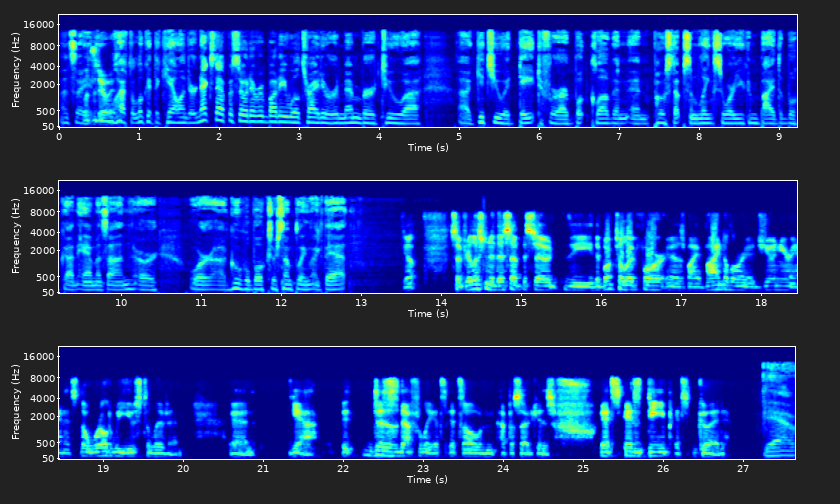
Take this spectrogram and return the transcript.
Let's say Let's do it. We'll have to look at the calendar. Next episode, everybody, we'll try to remember to uh, uh, get you a date for our book club and, and post up some links where you can buy the book on Amazon or or uh, Google Books or something like that. Yep. So if you're listening to this episode, the the book to look for is by Vine Deloria Jr. and it's The World We Used to Live In. And yeah, it, this is definitely its its own episode because it's it's deep, it's good. Yeah,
